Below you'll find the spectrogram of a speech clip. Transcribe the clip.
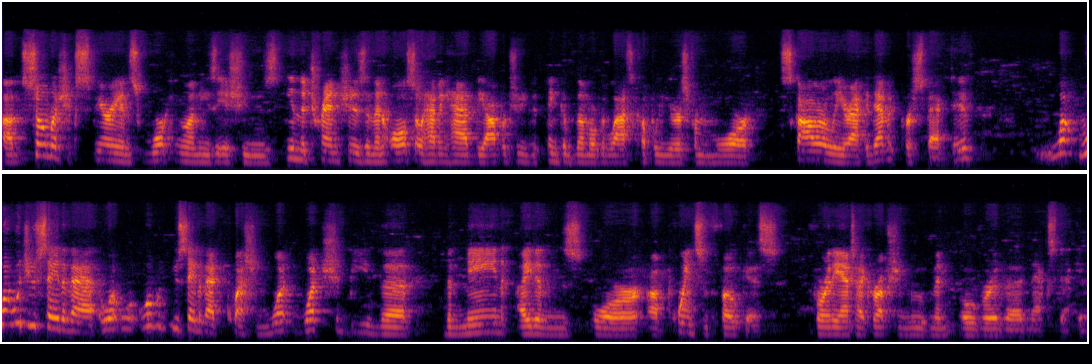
uh, so much experience working on these issues in the trenches, and then also having had the opportunity to think of them over the last couple of years from a more scholarly or academic perspective, what what would you say to that? What what would you say to that question? What what should be the the main items or uh, points of focus for the anti-corruption movement over the next decade?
